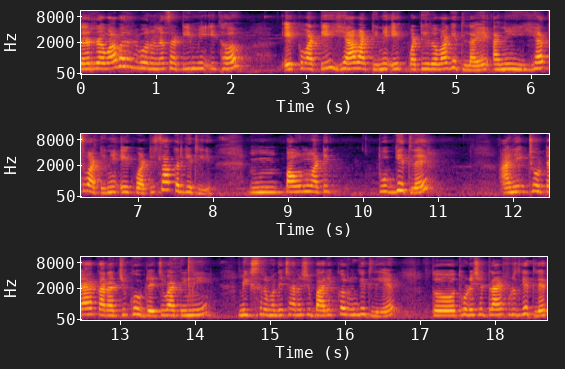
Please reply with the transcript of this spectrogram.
तर रवा बर्फी बनवण्यासाठी मी इथं एक वाटी ह्या वाटीने एक वाटी रवा घेतला आहे आणि ह्याच वाटीने एक वाटी साखर घेतली आहे पाऊन वाटी तूप घेतलं आहे आणि एक छोट्या आकाराची खोबऱ्याची वाटी मी मिक्सरमध्ये छान अशी बारीक करून घेतली आहे. तर थोडेसे ड्रायफ्रूट्स घेतलेत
